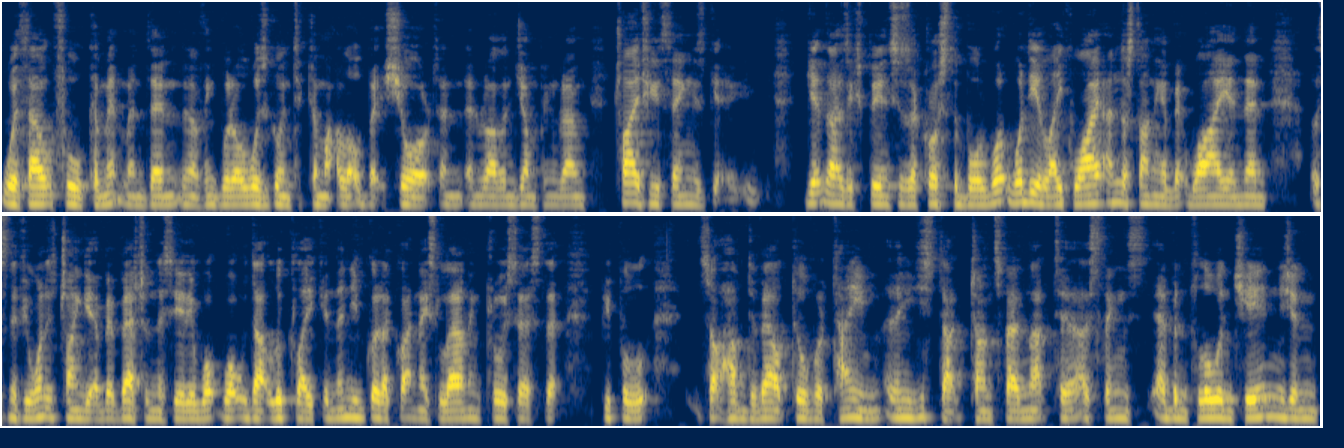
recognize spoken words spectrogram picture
without full commitment, then, then, I think we're always going to come out a little bit short. And, and rather than jumping around, try a few things, get, get those experiences across the board. What, what do you like? Why? Understanding a bit why. And then, listen, if you want to try and get a bit better in this area, what, what would that look like? And then you've got a quite a nice learning process that people sort of have developed over time. And then you just start transferring that to as things ebb and flow and change. And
